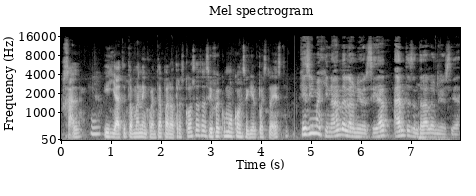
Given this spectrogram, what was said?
jala. Y ya te toman en cuenta para otras cosas. Así fue como conseguí el puesto este. ¿Qué se imaginaban de la universidad antes de entrar a la universidad?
